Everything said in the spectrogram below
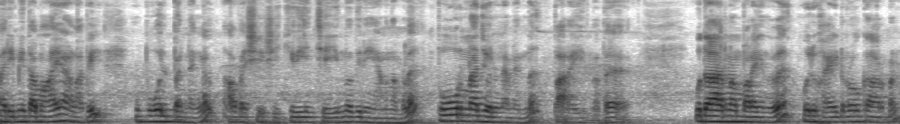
പരിമിതമായ അളവിൽ ഉപോൽപ്പന്നങ്ങൾ അവശേഷിക്കുകയും ചെയ്യുന്നതിനെയാണ് നമ്മൾ പൂർണ ജ്വലനമെന്ന് പറയുന്നത്. ഉദാഹരണം പറയുന്നത് ഒരു ഹൈഡ്രോ കാർബൺ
